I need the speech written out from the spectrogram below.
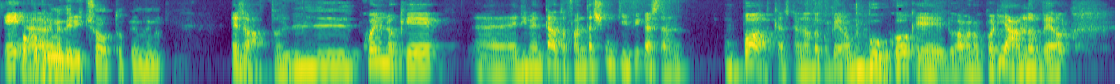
E, poco eh, prima di Ricciotto più o meno. Esatto, il- quello che eh, è diventato Fantascientifica è un, un podcast che è andato a coprire un buco che duravano un po' di anni, ovvero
